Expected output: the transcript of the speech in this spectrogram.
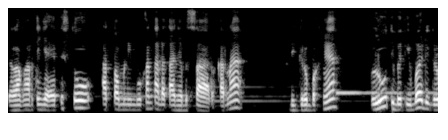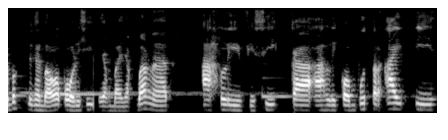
Dalam arti nggak etis tuh atau menimbulkan tanda tanya besar. Karena digerebeknya lu tiba-tiba digerebek dengan bawa polisi yang banyak banget ahli fisika ahli komputer IT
